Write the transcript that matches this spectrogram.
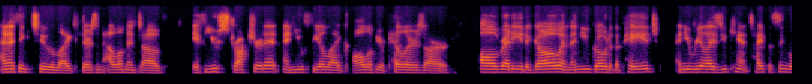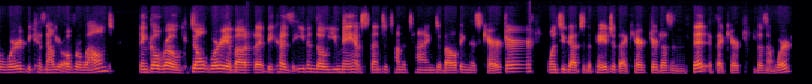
And i think too like there's an element of if you structured it and you feel like all of your pillars are all ready to go and then you go to the page and you realize you can't type a single word because now you're overwhelmed then go rogue. Don't worry about it because even though you may have spent a ton of time developing this character, once you got to the page, if that character doesn't fit, if that character doesn't work,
